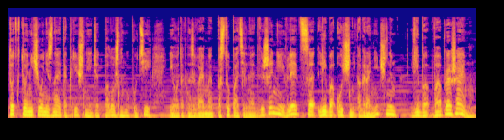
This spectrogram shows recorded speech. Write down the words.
тот, кто ничего не знает о Кришне, идет по ложному пути, его так называемое поступательное движение является либо очень ограниченным, либо воображаемым.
